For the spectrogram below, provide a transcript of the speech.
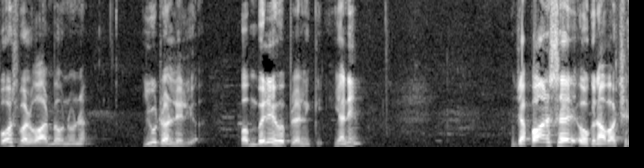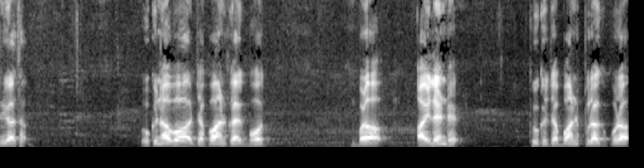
پوسٹ ورلڈ وار میں انہوں نے یو ٹرن لے لیا اور ملے ہوئے پلاننگ کی یعنی جاپان سے اوکناوا چھن گیا تھا اوکناوا جاپان کا ایک بہت بڑا آئی لینڈ ہے کیونکہ جاپان پورا کا پورا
